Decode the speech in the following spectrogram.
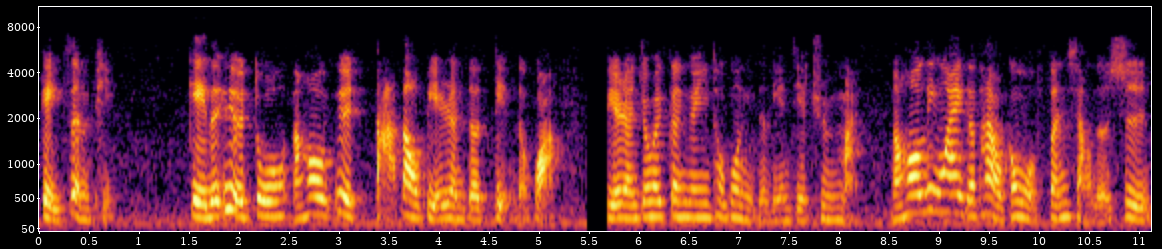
给赠品。给的越多，然后越打到别人的点的话，别人就会更愿意透过你的链接去买。然后另外一个，他有跟我分享的是，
